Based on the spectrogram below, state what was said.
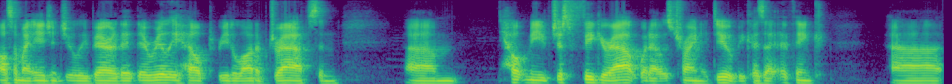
also my agent Julie Barer. They they really helped read a lot of drafts and um, helped me just figure out what I was trying to do because I, I think. Uh,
